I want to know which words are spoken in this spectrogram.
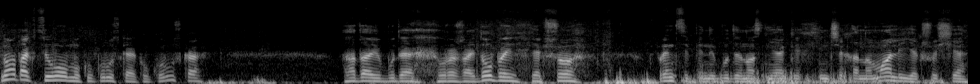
Ну а так в цілому кукурузка як кукурузка. Гадаю, буде урожай добрий, якщо принципі не буде у нас ніяких інших аномалій, якщо ще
